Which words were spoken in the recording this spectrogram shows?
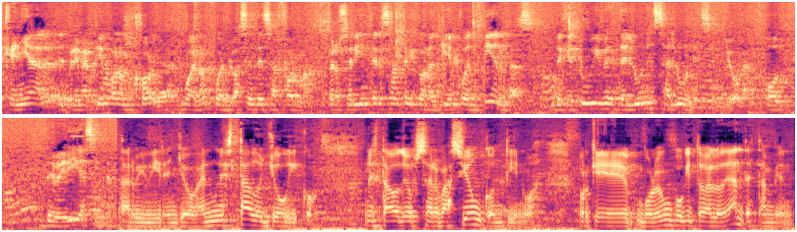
Genial, el primer tiempo a lo mejor, bueno, pues lo haces de esa forma, pero sería interesante que con el tiempo entiendas de que tú vives de lunes a lunes en yoga o deberías intentar vivir en yoga, en un estado yógico, un estado de observación continua, porque volvemos un poquito a lo de antes también,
